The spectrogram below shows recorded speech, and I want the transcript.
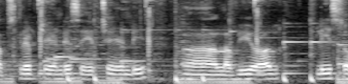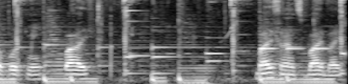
సబ్స్క్రైబ్ చేయండి షేర్ చేయండి. Love you all please support మీ bye bye friends bye bye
